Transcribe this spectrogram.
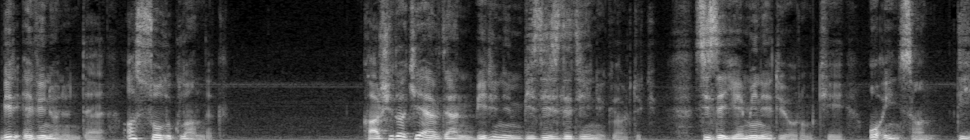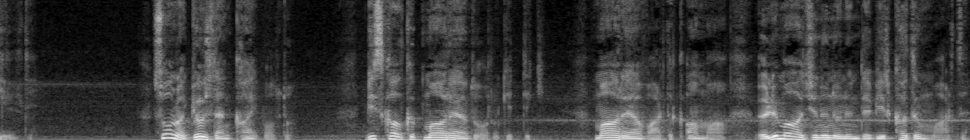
Bir evin önünde az soluklandık. Karşıdaki evden birinin bizi izlediğini gördük. Size yemin ediyorum ki o insan değildi. Sonra gözden kayboldu. Biz kalkıp mağaraya doğru gittik. Mağaraya vardık ama ölüm ağacının önünde bir kadın vardı.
